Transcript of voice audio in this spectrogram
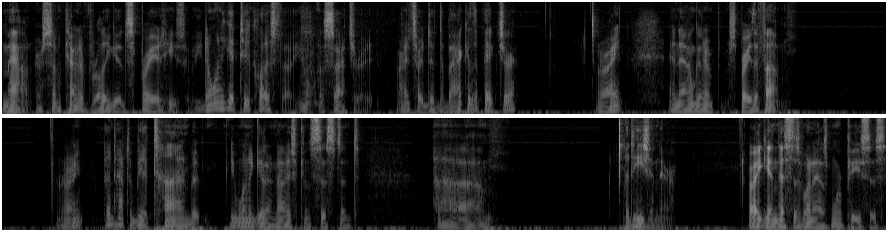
mount or some kind of really good spray adhesive. You don't want to get too close though. You don't want to saturate it. All right, so I did the back of the picture. All right, and now I'm going to spray the foam. All right, doesn't have to be a ton, but you want to get a nice consistent um, adhesion there. Right, again, this is one that has more pieces.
